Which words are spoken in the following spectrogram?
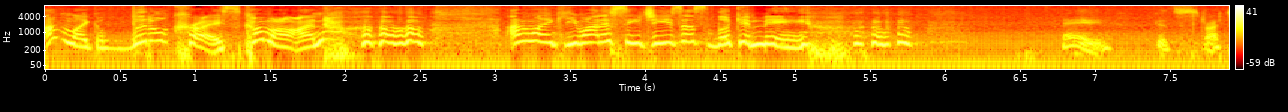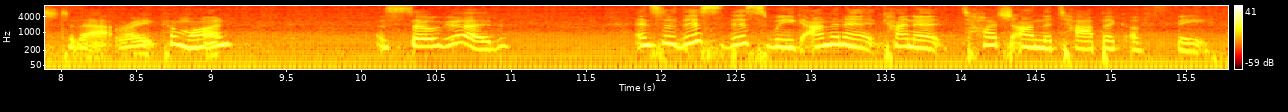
I'm like little Christ. Come on. I'm like, you want to see Jesus? Look at me. hey, good stretch to that, right? Come on. It's so good. And so this this week, I'm going to kind of touch on the topic of faith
